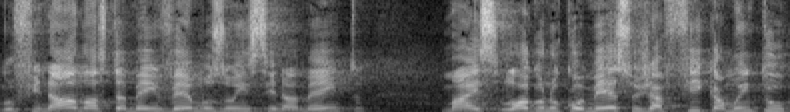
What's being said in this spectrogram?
No final, nós também vemos um ensinamento, mas logo no começo já fica muito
